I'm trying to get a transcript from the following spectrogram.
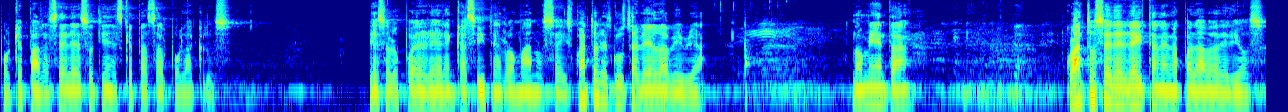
Porque para hacer eso tienes que pasar por la cruz. Y eso lo puedes leer en casita en Romanos 6. ¿Cuánto les gusta leer la Biblia? No mientan. ¿Cuántos se deleitan en la palabra de Dios?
